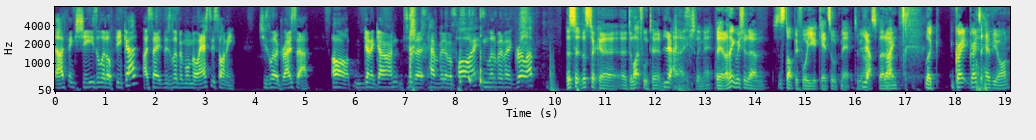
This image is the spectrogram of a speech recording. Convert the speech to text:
I think she's a little thicker. I say there's a little bit more molasses on it. She's a little grosser. Oh, I'm gonna go on to the have a bit of a pie and a little bit of a grill up. This this took a, a delightful turn, yeah. Uh, actually, Matt. But I think we should um, stop before you get cancelled, Matt. To be honest, but um, right. look, great great to have you on.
